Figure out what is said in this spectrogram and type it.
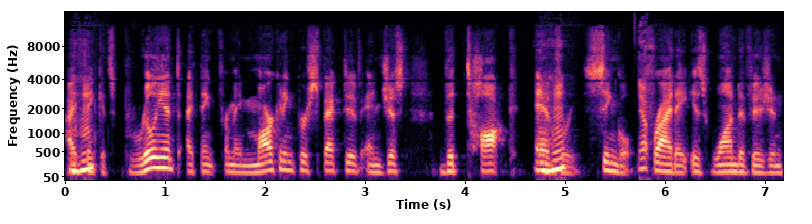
I Mhm. think it's brilliant. I think from a marketing perspective and just the talk Mhm. every single Yep. Friday is WandaVision.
